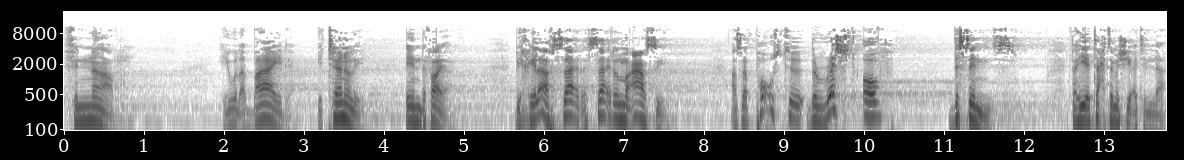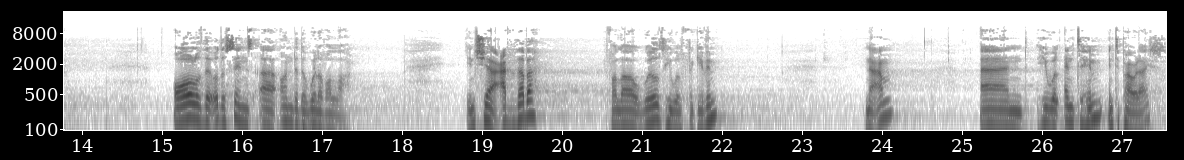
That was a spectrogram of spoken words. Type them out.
في النار he will abide eternally in the fire بخلاف سائر سائر المعاصي as opposed to the rest of the sins فهي تحت مشيئة الله all of the other sins are under the will of Allah إن شاء عذبه if Allah wills he will forgive him نعم and he will enter him into paradise.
